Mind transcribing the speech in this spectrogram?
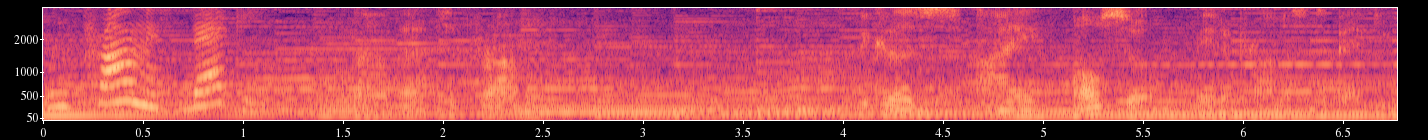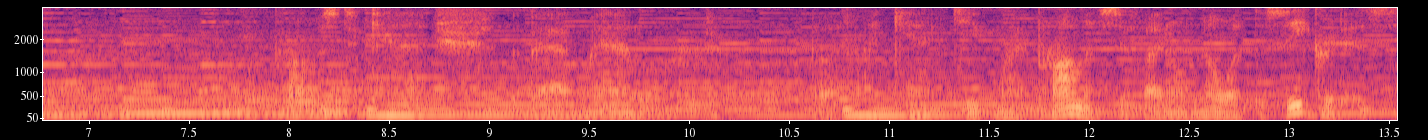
We promised Becky. Now that's a problem. Because I also made a promise to Becky. A promise to catch the bad man lord. But I can't keep my promise if I don't know what the secret is.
